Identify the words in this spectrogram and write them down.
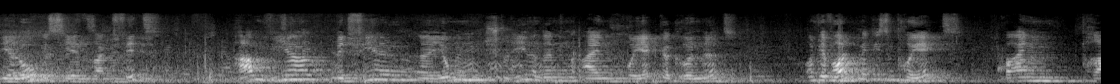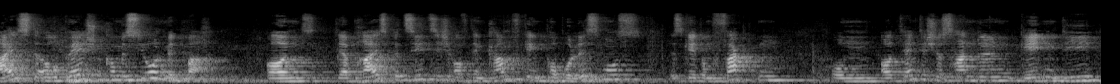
Dialoges hier in St. Fit haben wir mit vielen äh, jungen Studierenden ein Projekt gegründet und wir wollten mit diesem Projekt bei einem Preis der Europäischen Kommission mitmachen. Und der Preis bezieht sich auf den Kampf gegen Populismus. Es geht um Fakten, um authentisches Handeln gegen die,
